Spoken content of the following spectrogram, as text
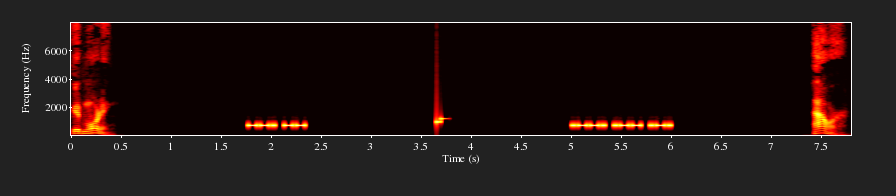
Good morning. Power.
